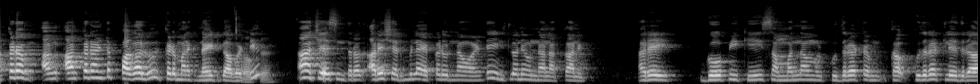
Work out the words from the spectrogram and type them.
అక్కడ అక్కడ అంటే పగలు ఇక్కడ మనకి నైట్ కాబట్టి. చేసిన తర్వాత అరే షర్మిల ఎక్కడ ఉన్నావు అంటే ఇంట్లోనే ఉన్నాను అక్క అని. అరే గోపికి సంబంధం కుదరటం కుదరట్లేదురా.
